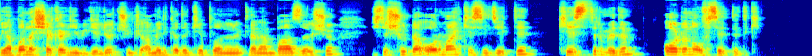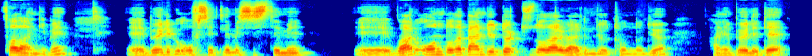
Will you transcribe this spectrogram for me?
ya bana şaka gibi geliyor. Çünkü Amerika'daki yapılan örneklerden bazıları şu. İşte şurada orman kesilecekti kestirmedim. Oradan offsetledik falan gibi. Böyle bir offsetleme sistemi var. 10 dolar ben diyor 400 dolar verdim diyor tonuna diyor. Hani böyle de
